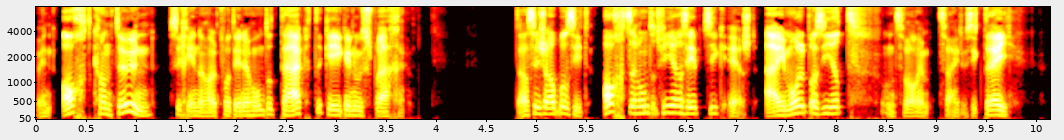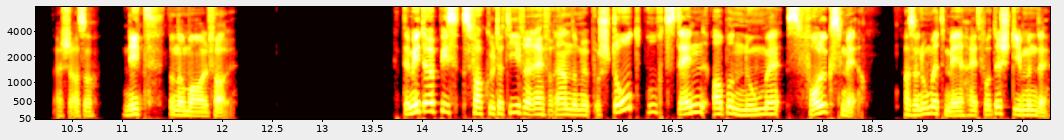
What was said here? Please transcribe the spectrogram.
wenn acht Kantone sich innerhalb von diesen 100 Tagen dagegen aussprechen. Das ist aber seit 1874 erst einmal passiert, und zwar im 2003. Das ist also nicht der Normalfall. Damit etwas das fakultative Referendum übersteht, braucht es dann aber nur das Volksmehr, also nur die Mehrheit der Stimmenden.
